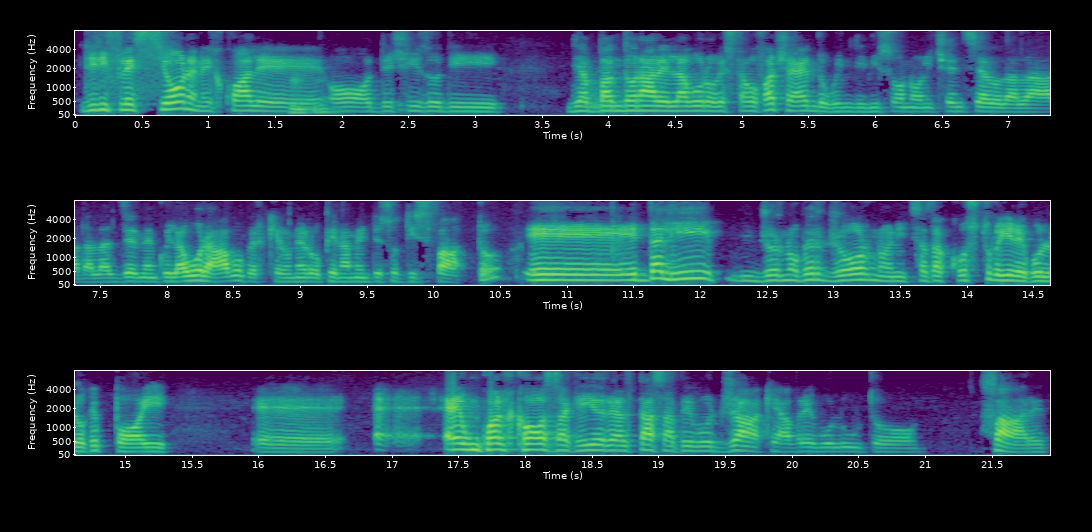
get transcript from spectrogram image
di, riflessione nel quale mm-hmm. ho deciso di di abbandonare il lavoro che stavo facendo, quindi mi sono licenziato dalla, dall'azienda in cui lavoravo perché non ero pienamente soddisfatto e, e, da lì giorno per giorno ho iniziato a costruire quello che poi eh, è un qualcosa che io in realtà sapevo già che avrei voluto fare.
